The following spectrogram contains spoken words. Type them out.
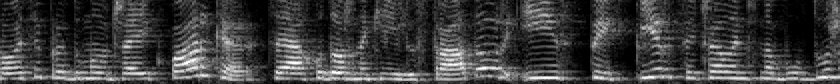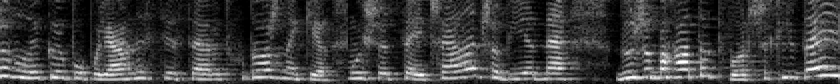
році придумав Джейк Паркер. Це художник і ілюстратор, і з тих пір цей челендж набув дуже великої популярності серед художників, тому що цей челендж об'єднує дуже багато творчих людей.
